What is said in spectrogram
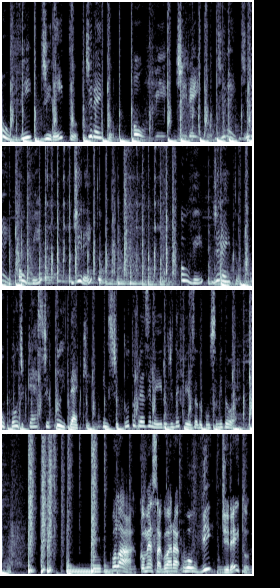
Ouvir direito? Direito. Ouvir direito. Direito. Direito. Ouvir direito? Ouvir direito. O podcast do IDEC, Instituto Brasileiro de Defesa do Consumidor. Olá, começa agora o Ouvir Direito?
